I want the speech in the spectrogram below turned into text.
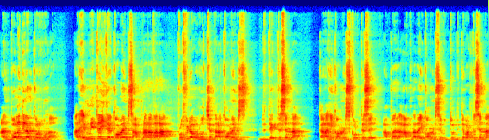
আমি বলে দিলাম করব না। আর এমনিতেই যে কমেন্টস আপনারা, তারা প্রফিটেবল হচ্ছেন, তারা কমেন্টস দেখতেছেন না কারা কি কমেন্টস করতেছে? আপনারা আপনারা এই কমেন্টসের উত্তর দিতে পারতেছেন না।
